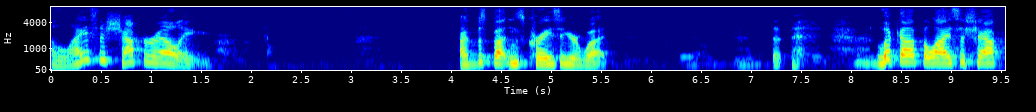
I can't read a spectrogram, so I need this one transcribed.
Eliza Schiaparelli. Are those buttons crazy or what? Look up Eliza Shap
